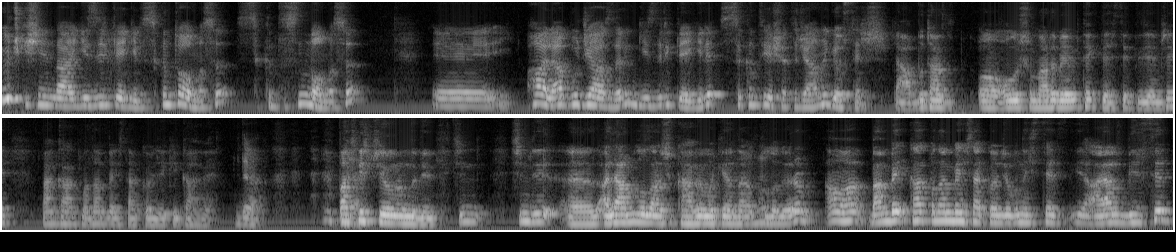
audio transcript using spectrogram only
3 kişinin dahi gizlilikle ilgili sıkıntı olması, sıkıntısının olması e, hala bu cihazların gizlilikle ilgili sıkıntı yaşatacağını gösterir. Ya bu tarz o- oluşumlarda benim tek destekleyeceğim şey ben kalkmadan 5 dakika önceki kahve. Değil mi? Başka Evet. hiçbir şey umurumda değil. Şimdi şimdi e, alarmlı olan şu kahve hı. kullanıyorum ama ben be, kalkmadan 5 dakika önce bunu hisse, ayar bilsin,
